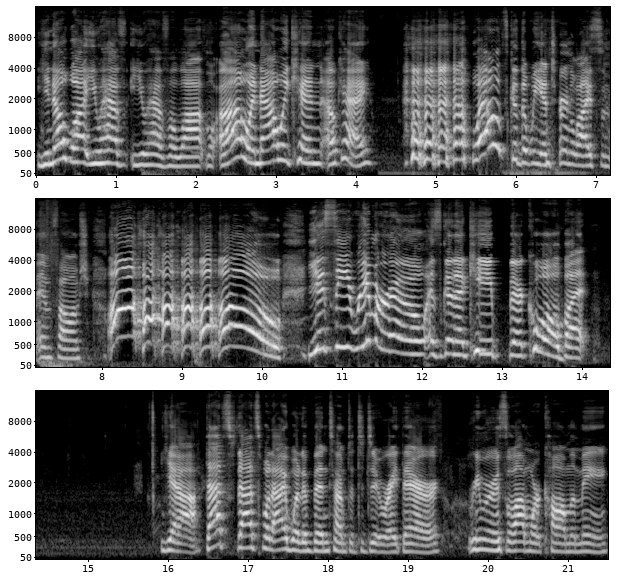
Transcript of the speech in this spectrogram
You know what? You have you have a lot more. Oh, and now we can. Okay. well, it's good that we internalized some info. I'm sure. Oh, you see, Rimuru is gonna keep their cool, but yeah, that's that's what I would have been tempted to do right there. Rimuru is a lot more calm than me.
